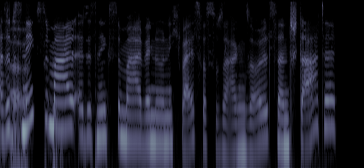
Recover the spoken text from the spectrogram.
Also das äh, nächste Mal, äh, das nächste Mal, wenn du nicht weißt, was du sagen sollst, dann starte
